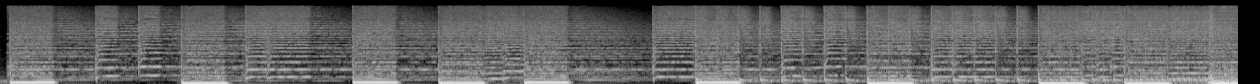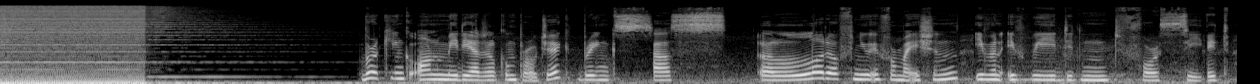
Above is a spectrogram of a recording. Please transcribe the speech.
Working on Media Delcom project brings us a lot of new information, even if we didn't foresee it,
